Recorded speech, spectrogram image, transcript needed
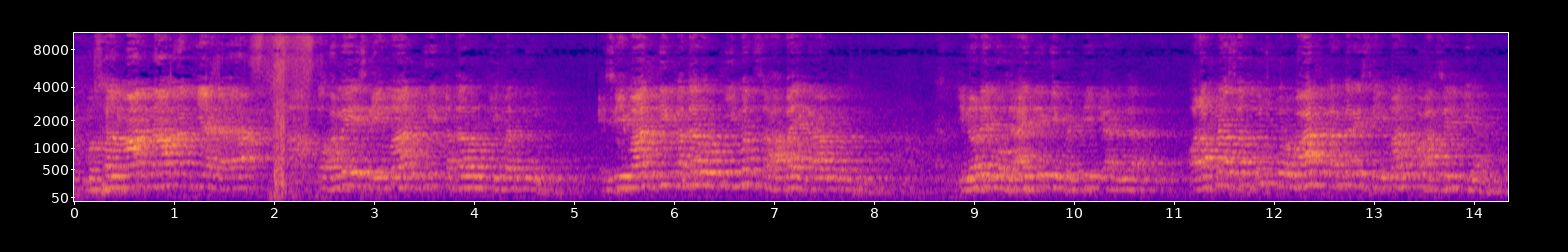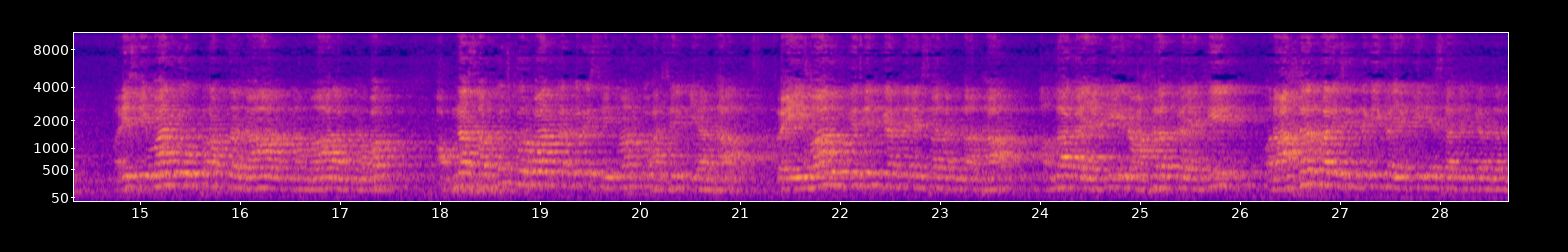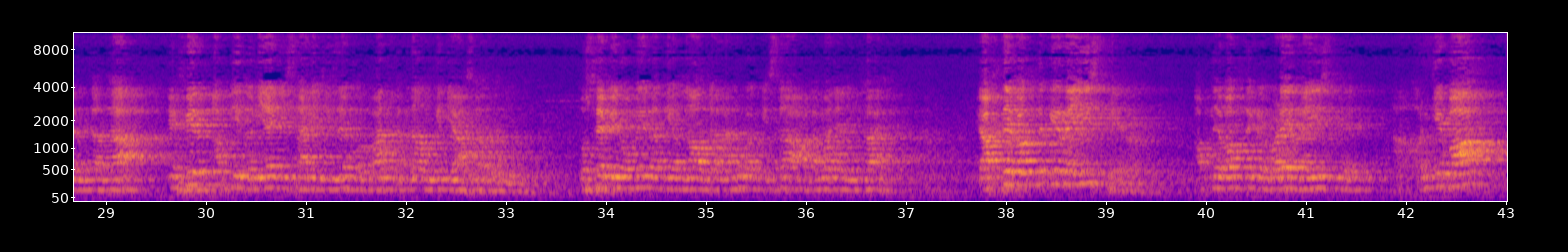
مسلمان نام رکھ دیا گیا، تو ہمیں اس ایمان کی قدر اور قیمت نہیں ہے اس ایمان کی قدر اور قیمت صحابہ اکرام کو تھی۔ جنہوں نے مجاہدے کی بھٹی کے اندر اور اپنا سب کچھ قربان کر کر اس ایمان کو حاصل کیا۔ اور اس ایمان کے اوپر اپنا جان، اپنا مال، اپنا وقت، اپنا سب کچھ قربان کر کر اس ایمان کو حاصل کیا تھا۔ تو ایمان ان کے دل کے اندر ایسا لگتا تھا، اللہ کا یقین، آخرت کا یقین اور آخرت والی زندگی کا یقین ایسا دل کے اندر رکھتا تھا کہ پھر اپنی دنیا کی ساری چیزیں قربان کرنا ان کے لیے آسان ہوگی اس سے بھی روبے رضی اللہ تعالیٰ کا قصہ علامہ نے لکھا ہے کہ اپنے وقت کے رئیس تھے، اپنے وقت کے بڑے رئیس تھے۔ ان کے بعد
